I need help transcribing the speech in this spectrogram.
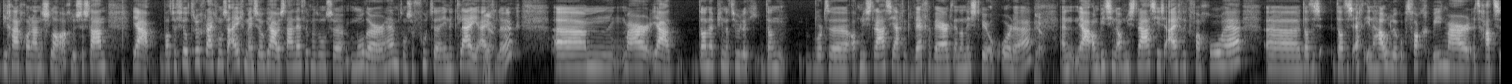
die gaan gewoon aan de slag. Dus ze staan, ja, wat we veel terugkrijgen van onze eigen mensen... ook ja, we staan letterlijk met onze modder, hè, met onze voeten in de klei eigenlijk... Ja. Um, maar ja, dan heb je natuurlijk, dan wordt de administratie eigenlijk weggewerkt en dan is het weer op orde. Ja. En ja, ambitie in administratie is eigenlijk van goh, hè, uh, dat, is, dat is echt inhoudelijk op het vakgebied, maar het gaat,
